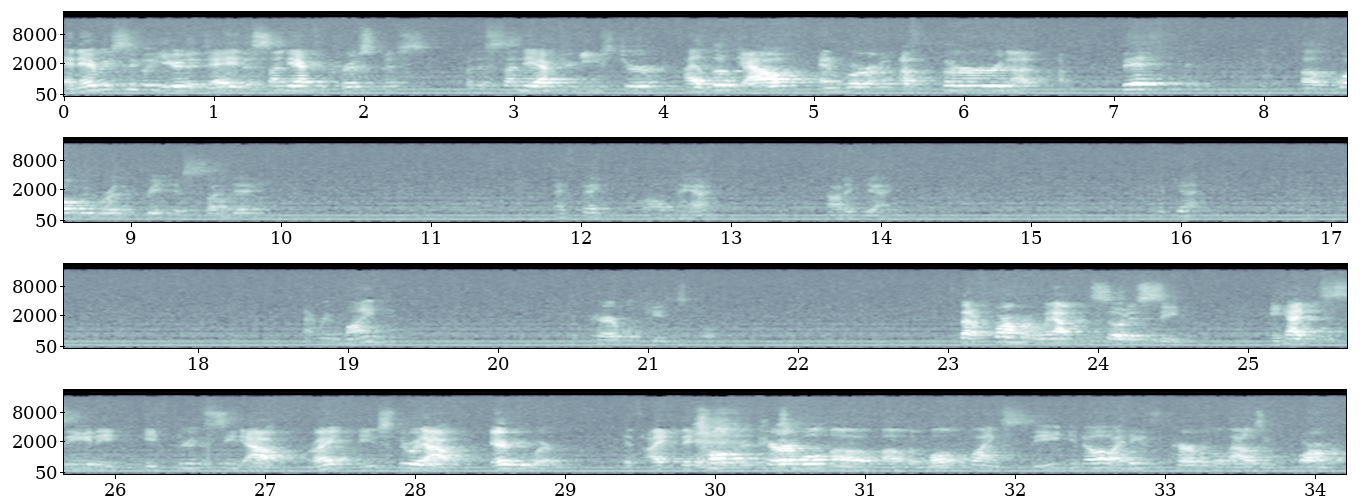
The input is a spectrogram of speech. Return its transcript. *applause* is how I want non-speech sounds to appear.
And every single year, the day, the Sunday after Christmas, or the Sunday after Easter, I look out and we're a third, a, a fifth of what we were the previous Sunday. I think, oh man, not again. Not again. I'm reminded of the parable Jesus told. About a farmer who went out and sowed his seed. He had the seed, he, he threw the seed out, right? He just threw it out everywhere. I, they call it the parable of, of the multiplying seed, you know? I think it's the parable of the lousy farmer.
